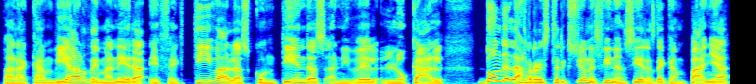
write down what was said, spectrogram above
para cambiar de manera efectiva las contiendas a nivel local, donde las restricciones financieras de campaña campaña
